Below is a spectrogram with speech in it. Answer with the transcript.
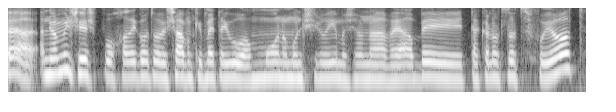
אה, אני מאמין שיש פה חריגות פה ושם, כי באמת היו המון המון שינויים השנה, והיה הרבה תקלות לא צפויות,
